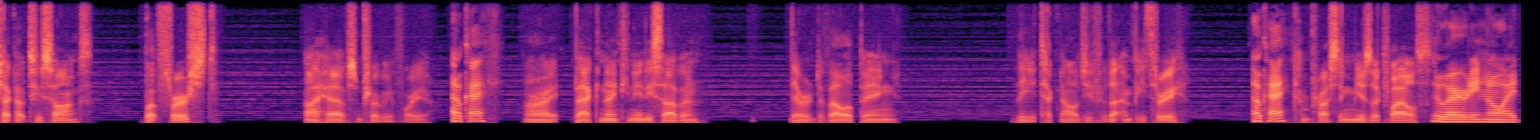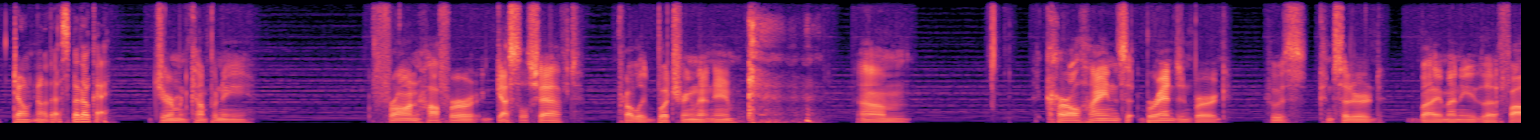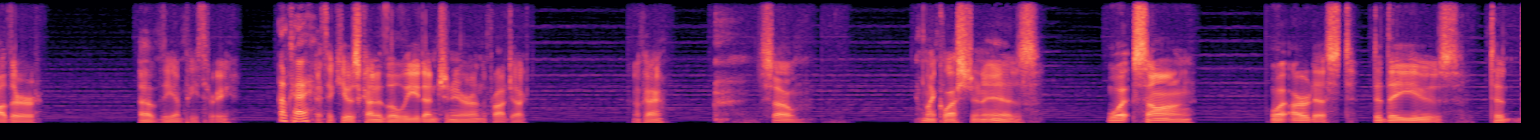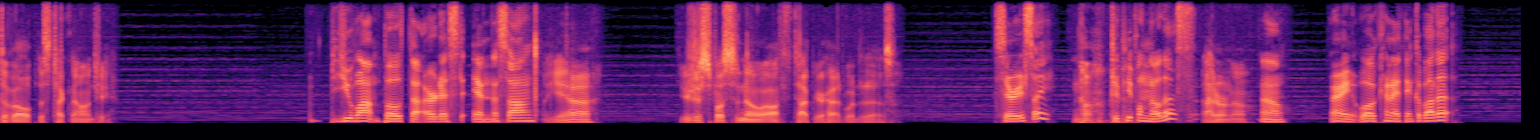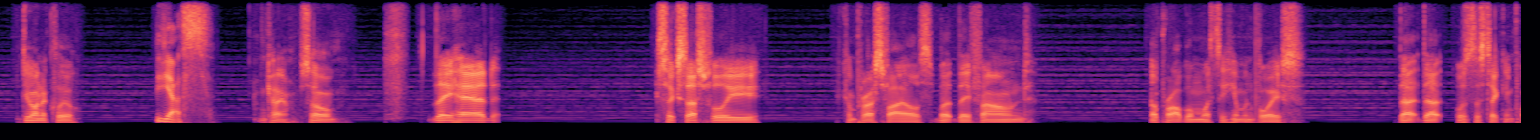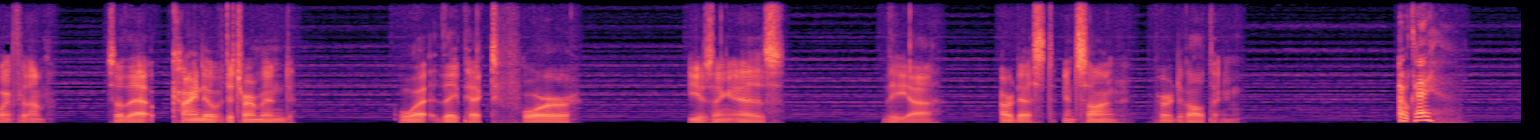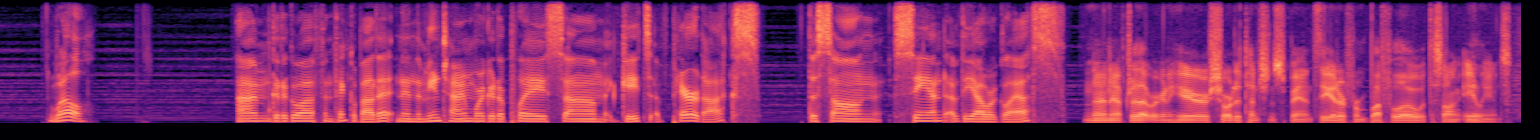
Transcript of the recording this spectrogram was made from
check out two songs. But first, I have some trivia for you. Okay. All right, back in 1987, they were developing the technology for the MP3, Okay. compressing music files. Ooh, I already know I don't know this, but okay. German company Fraunhofer Gesellschaft, probably butchering that name. um, Karlheinz Brandenburg, who is considered by many the father of the MP3. Okay. I think he was kind of the lead engineer on the project. Okay. So, my question is what song, what artist did they use to develop this technology? You want both the artist and the song? Yeah. You're just supposed to know off the top of your head what it is. Seriously? No, Do people know this? I don't know. Oh. All right. Well, can I think about it? Do you want a clue? Yes. Okay. So they had successfully compressed files, but they found a problem with the human voice. That that was the sticking point for them. So that kind of determined what they picked for using as the uh, artist and song for developing. Okay. Well, I'm going to go off and think about it. And in the meantime, we're going to play some Gates of Paradox, the song Sand of the Hourglass. And then after that, we're going to hear Short Attention Span Theatre from Buffalo with the song Aliens.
